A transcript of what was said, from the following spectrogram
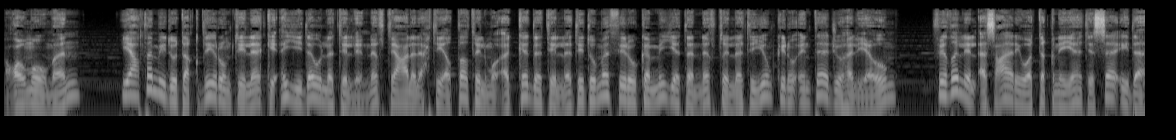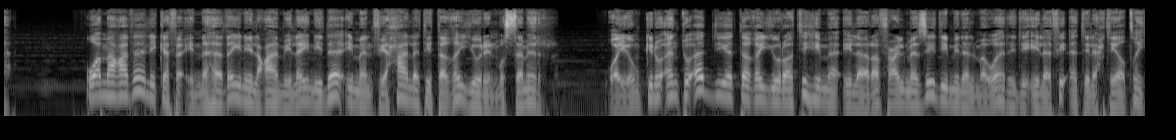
عموما يعتمد تقدير امتلاك أي دولة للنفط على الاحتياطات المؤكدة التي تمثل كمية النفط التي يمكن إنتاجها اليوم في ظل الأسعار والتقنيات السائدة. ومع ذلك فإن هذين العاملين دائما في حالة تغير مستمر. ويمكن أن تؤدي تغيراتهما إلى رفع المزيد من الموارد إلى فئة الاحتياطي.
